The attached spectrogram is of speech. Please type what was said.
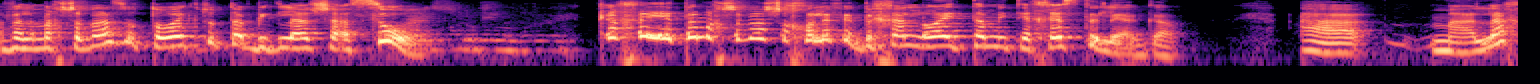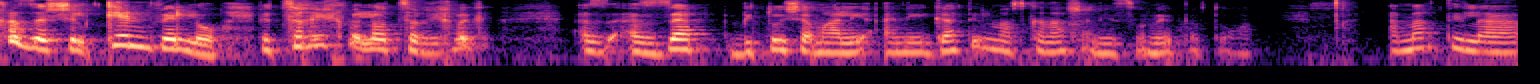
אבל המחשבה הזאת הורגת אותה בגלל שאסור. ככה היא הייתה מחשבה שחולפת, בכלל לא הייתה מתייחסת אליה גם. המהלך הזה של כן ולא, וצריך ולא צריך, ו... אז, אז זה הביטוי שאמרה לי, אני הגעתי למסקנה שאני שונא את התורה. אמרתי לה,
